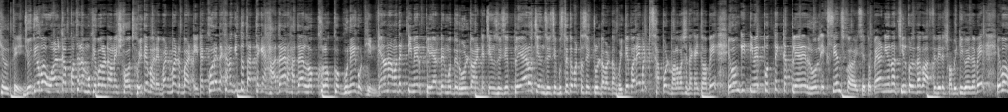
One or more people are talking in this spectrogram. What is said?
খেলতে। যদিও বা ওয়ার্ল্ড কাপ কথাটা মুখে বলাটা অনেক সহজ হইতে পারে বাট বাট বাট এটা করে দেখানো কিন্তু তার থেকে হাজার হাজার লক্ষ লক্ষ গুণে কঠিন। কেননা আমাদের টিমের প্লেয়ারদের মধ্যে রোলটা অনেকটা চেঞ্জ হয়েছে প্লেয়ারও চেঞ্জ হয়েছে, বুঝতে তো পারতো একটু উল্টাপাল্টা হইতে পারে বাট সাপোর্ট ভালোবাসা দেখাইতে হবে, এবং কি টিমের প্রত্যেকটা প্লেয়ারের রোল এক্সচেঞ্জ করা হয়েছে। তো প্যারা নিও না চিল করতে থাকো, আস্তে ধীরে সবই ঠিক হয়ে যাবে, এবং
